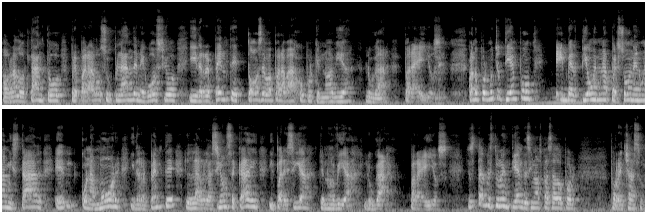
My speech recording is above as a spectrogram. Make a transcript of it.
ahorrado tanto, preparado su plan de negocio y de repente todo se va para abajo porque no había lugar para ellos. Cuando por mucho tiempo invirtió en una persona, en una amistad, con amor y de repente la relación se cae y parecía que no había lugar para ellos. Eso tal vez tú no entiendes si no has pasado por, por rechazo,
